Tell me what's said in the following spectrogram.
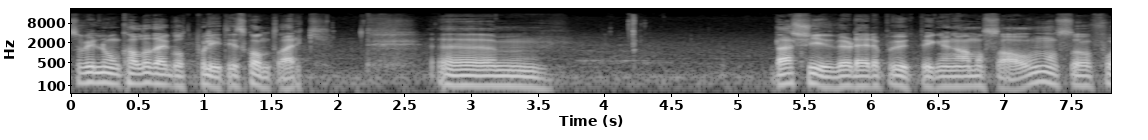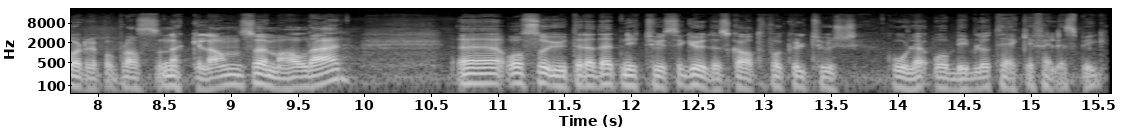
Så vil noen kalle det godt politisk håndverk. Uh, der skyver dere på utbygging av Mosshallen, og så får dere på plass Nøkkeland svømmehall der. Eh, og så utrede et nytt hus i Gudes gate for kulturskole og bibliotek i fellesbygg.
